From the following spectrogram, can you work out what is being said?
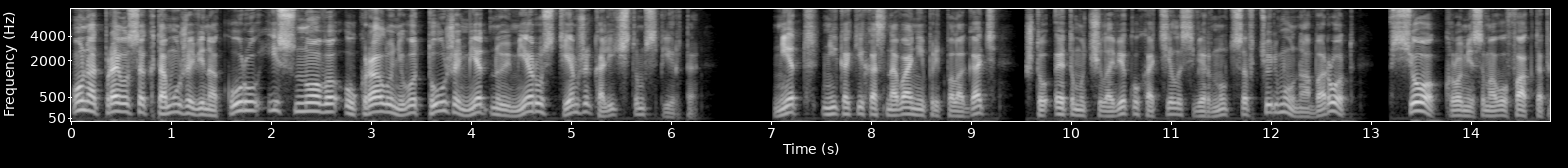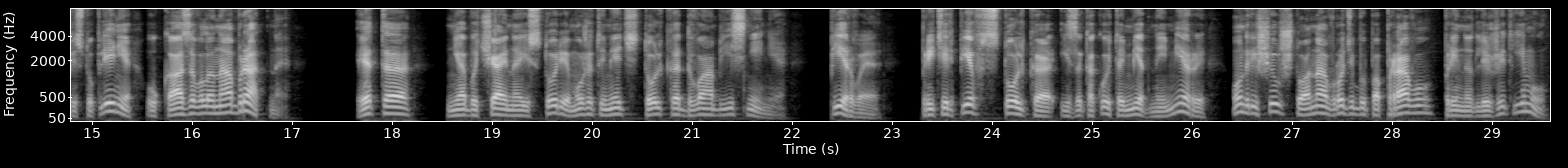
он отправился к тому же винокуру и снова украл у него ту же медную меру с тем же количеством спирта. Нет никаких оснований предполагать, что этому человеку хотелось вернуться в тюрьму. Наоборот, все, кроме самого факта преступления, указывало на обратное. Эта необычайная история может иметь только два объяснения. Первое. Претерпев столько из-за какой-то медной меры, он решил, что она вроде бы по праву принадлежит ему.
